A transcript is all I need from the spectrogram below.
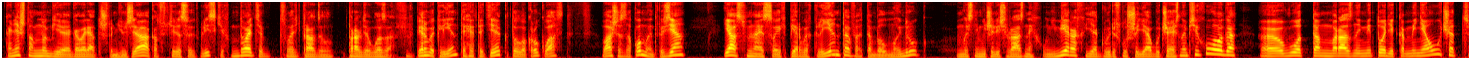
Конечно, многие говорят, что нельзя консультировать своих близких. Но давайте смотреть правду, правде в глаза. Первые клиенты — это те, кто вокруг вас, ваши знакомые, друзья. Я вспоминаю своих первых клиентов. Это был мой друг. Мы с ним учились в разных универах. Я говорю, слушай, я обучаюсь на психолога. Э, вот там разным методикам меня учат,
